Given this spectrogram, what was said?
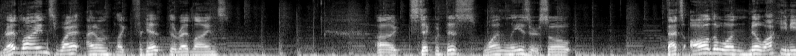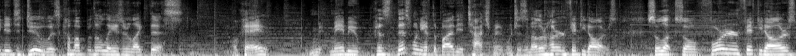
red lines, why I don't like forget the red lines. Uh, stick with this one laser. So that's all the one Milwaukee needed to do was come up with a laser like this. Okay, maybe because this one you have to buy the attachment which is another $150 so look so $450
